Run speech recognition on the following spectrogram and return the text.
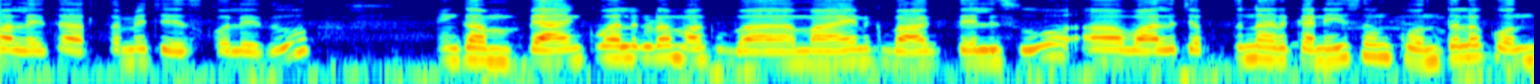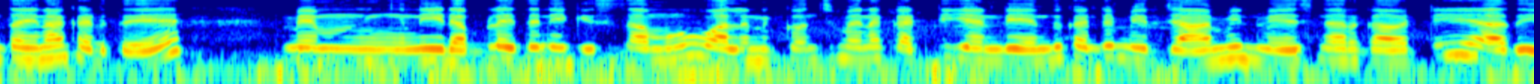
వాళ్ళైతే అర్థమే చేసుకోలేదు. ఇంకా బ్యాంక్ వాళ్ళు కూడా మాకు బా మా ఆయనకు బాగా తెలుసు. వాళ్ళు చెప్తున్నారు కనీసం కొంతలో కొంతైనా కడితే మేము నీ డబ్బులు అయితే నీకు ఇస్తాము వాళ్ళని కొంచెమైనా కట్టియండి ఎందుకంటే మీరు జామీన్ వేసినారు కాబట్టి అది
